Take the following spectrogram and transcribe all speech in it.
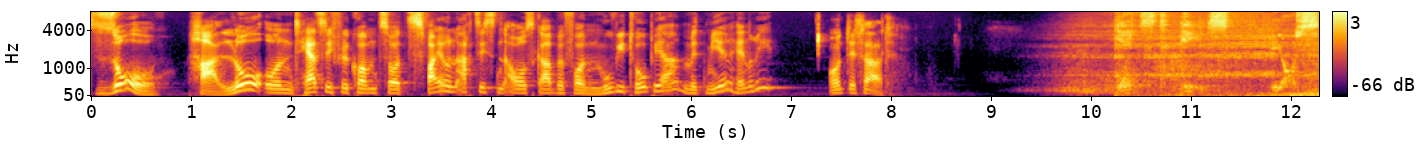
So, hallo und herzlich willkommen zur 82. Ausgabe von Movietopia mit mir, Henry. Und Desart. Jetzt geht's los.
